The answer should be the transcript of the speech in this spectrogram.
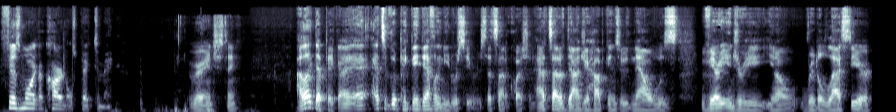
feels more like a Cardinals pick to me. Very interesting. I like that pick. I, I, that's a good pick. They definitely need receivers. That's not a question. Outside of DeAndre Hopkins, who now was very injury, you know, riddled last year,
